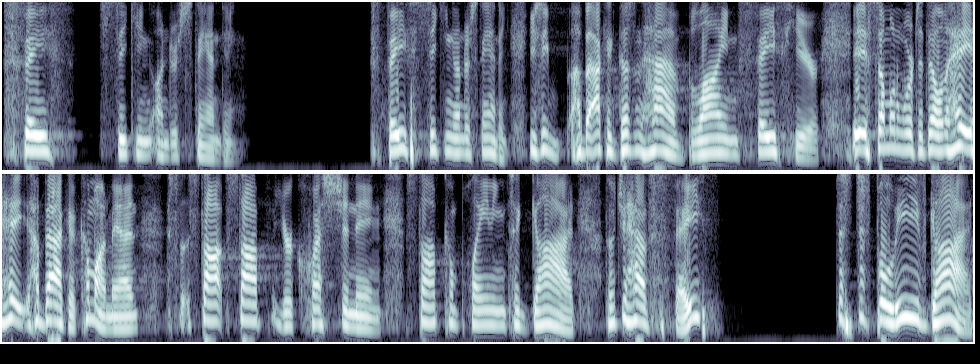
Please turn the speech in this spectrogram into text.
faith seeking understanding faith seeking understanding. You see, Habakkuk doesn't have blind faith here. If someone were to tell him, hey, hey, Habakkuk, come on, man, stop, stop your questioning, stop complaining to God. Don't you have faith? Just, just believe God,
